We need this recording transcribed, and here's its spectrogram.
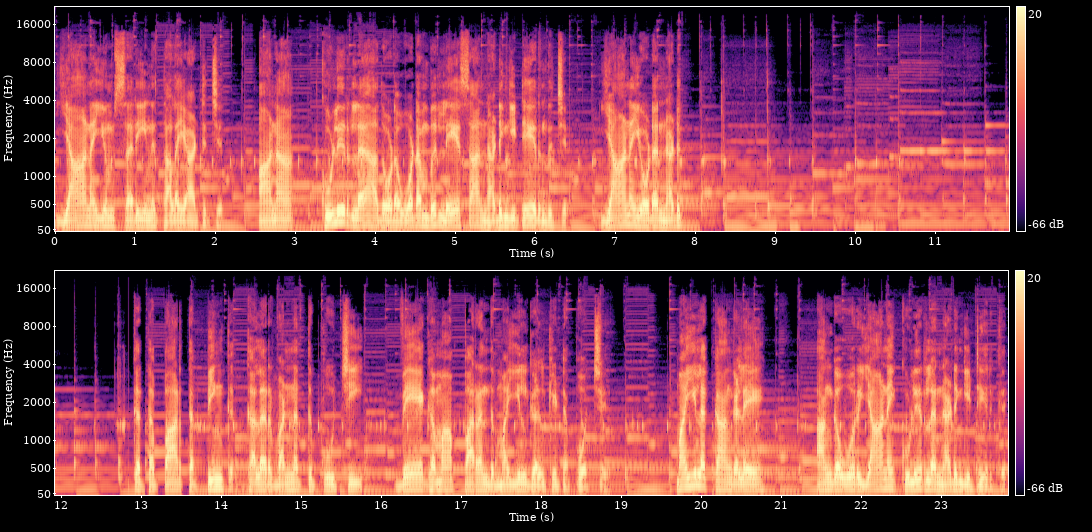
யானையும் சரின்னு தலையாட்டுச்சு. ஆனா குளிர்ல அதோட உடம்பு லேசா நடுங்கிட்டே இருந்துச்சு. யானையோட நடு பார்த்த பிங்க் கலர் வண்ணத்து பூச்சி வேகமா பறந்து மயில்கள் கிட்ட போச்சு. மயிலக்காங்களே அங்க ஒரு யானை குளிர்ல நடுங்கிட்டு இருக்கு.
